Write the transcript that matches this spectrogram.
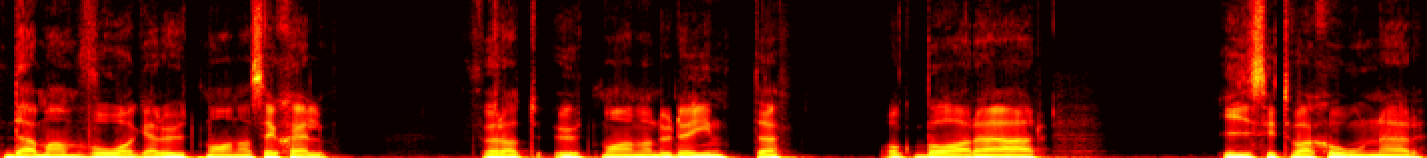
där man vågar utmana sig själv. För att utmanar du dig inte och bara är i situationer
